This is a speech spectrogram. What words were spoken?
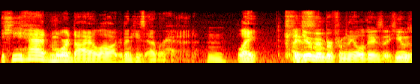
he had more dialogue than he's ever had. Like Hmm. I do remember from the old days that he was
